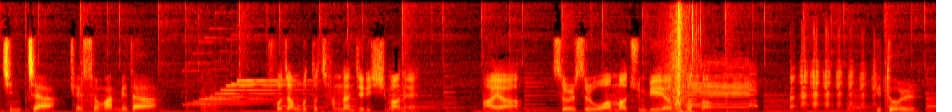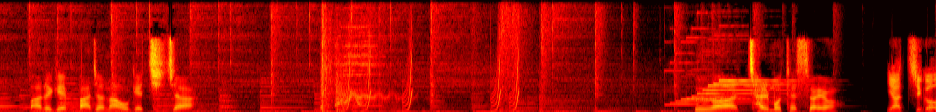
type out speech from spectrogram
진짜 죄송합니다. 초장부터 장난질이 심하네 아야 슬슬 오한마 준비해야 되겠다 뒤돌 빠르게 빠져나오게 치자. 으아 잘못했어요. 야 찍어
